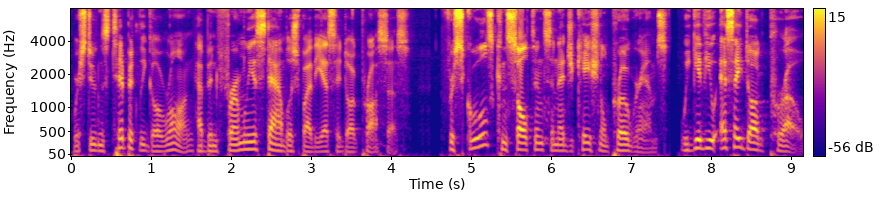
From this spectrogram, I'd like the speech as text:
where students typically go wrong, have been firmly established by the EssayDog process. For schools, consultants, and educational programs, we give you EssayDog Pro.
